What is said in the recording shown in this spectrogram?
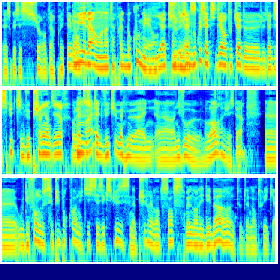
parce que c'est surinterprété, mais oui, là, on interprète beaucoup, mais on, Il y a on toujours, digresse. j'aime beaucoup cette idée en tout cas de, de la dispute qui ne veut plus rien dire. On l'a Mm, tous ouais. peut-être vécu même euh, à, une- à un niveau euh, moindre, j'espère. Euh, où des fois on ne sait plus pourquoi on utilise ces excuses et ça n'a plus vraiment de sens, même dans des débats, hein, tout- dans tous les cas.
